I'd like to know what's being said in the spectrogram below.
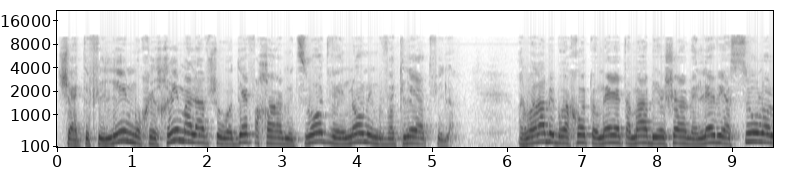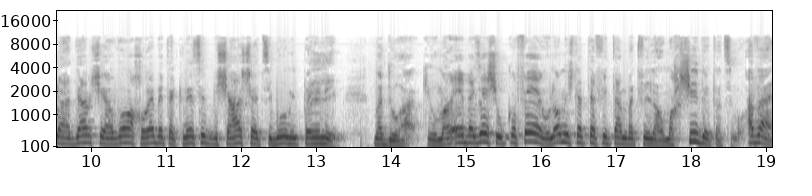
שהתפילין מוכיחים עליו שהוא רודף אחר המצוות ואינו ממבטלי התפילה. הגמרא בברכות אומרת, אמר רבי יהושע בן לוי, אסור לו לאדם שיעבור אחורי בית הכנסת בשעה שהציבור מתפללים. מדוע? כי הוא מראה בזה שהוא כופר, הוא לא משתתף איתם בתפילה, הוא מחשיד את עצמו. אבל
